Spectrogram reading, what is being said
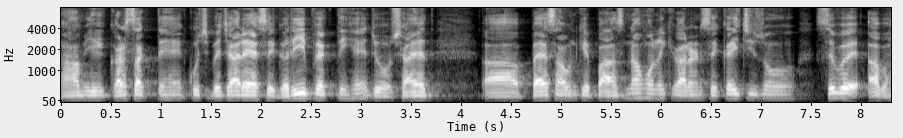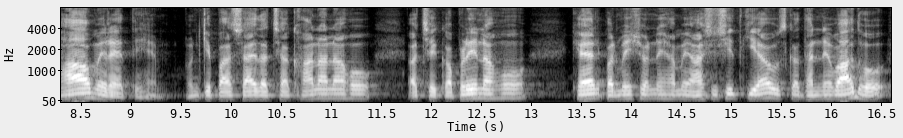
हम ये कर सकते हैं। कुछ बेचारे ऐसे गरीब व्यक्ति हैं जो शायद पैसा उनके पास ना होने के कारण से कई चीज़ों से वे अभाव में रहते हैं। उनके पास शायद अच्छा खाना ना हो, अच्छे कपड़े ना हो। खैर, परमेश्वर ने हमें आशीषित किया, उसका धन्यवाद हो।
